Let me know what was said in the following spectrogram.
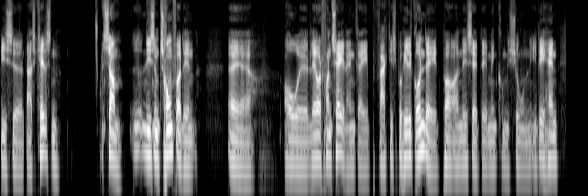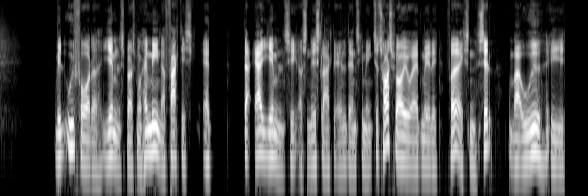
bisidder Lars Kelsen, som ligesom trumfer den øh, og øh, laver et frontalangreb faktisk på hele grundlaget på at nedsætte øh, Mink-kommissionen, i det han vil udfordre hjemmelspørgsmål. Han mener faktisk, at der er hjemmel til at nedslagte alle danske mængder. Til trods for jo, at Mette Frederiksen selv var ude i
